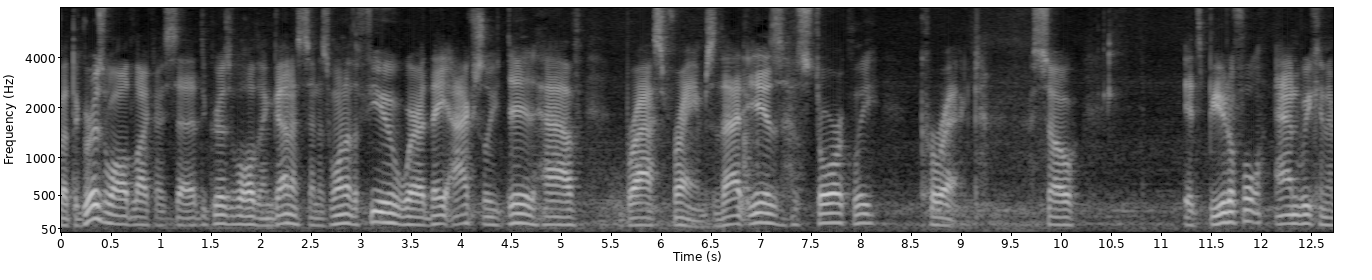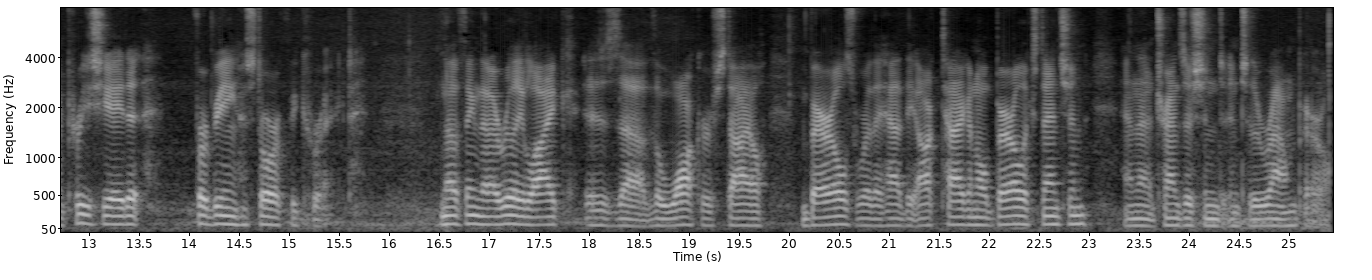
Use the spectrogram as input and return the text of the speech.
but the Griswold, like I said, the Griswold and Gunnison is one of the few where they actually did have brass frames. That is historically correct. So it's beautiful and we can appreciate it for being historically correct. Another thing that I really like is uh, the Walker style barrels where they had the octagonal barrel extension and then it transitioned into the round barrel.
